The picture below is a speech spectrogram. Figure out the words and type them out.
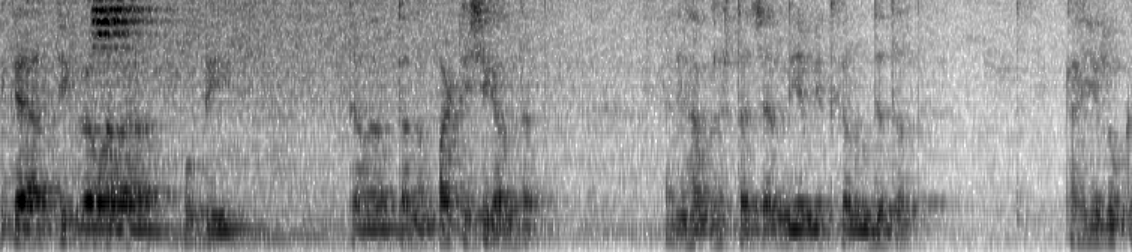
ते काय आर्थिक व्यवहारापोटी त्या त्यांना पाठीशी घालतात आणि हा भ्रष्टाचार नियमित करून देतात. काही लोक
